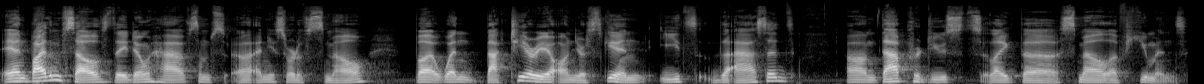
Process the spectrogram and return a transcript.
And by themselves, they don't have some uh, any sort of smell. But when bacteria on your skin eats the acids, um, that produces like the smell of humans.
